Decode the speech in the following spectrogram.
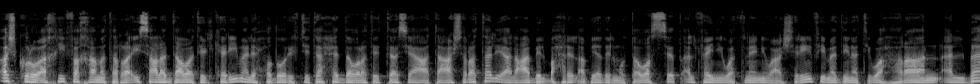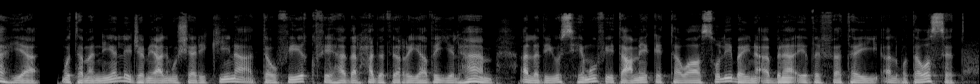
أشكر أخي فخامة الرئيس على الدعوة الكريمة لحضور افتتاح الدورة التاسعة عشرة لألعاب البحر الأبيض المتوسط 2022 في مدينة وهران الباهية متمنيا لجميع المشاركين التوفيق في هذا الحدث الرياضي الهام الذي يسهم في تعميق التواصل بين أبناء ضفتي المتوسط.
